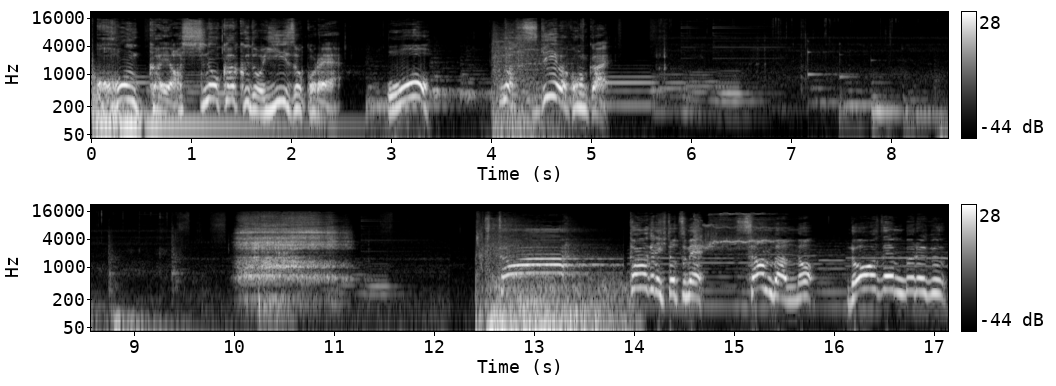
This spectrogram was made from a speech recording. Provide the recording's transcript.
今回足の角度いいぞ、これ。おおうわ、すげえわ、今回。わけで一つ目、3番のローゼンブルグ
